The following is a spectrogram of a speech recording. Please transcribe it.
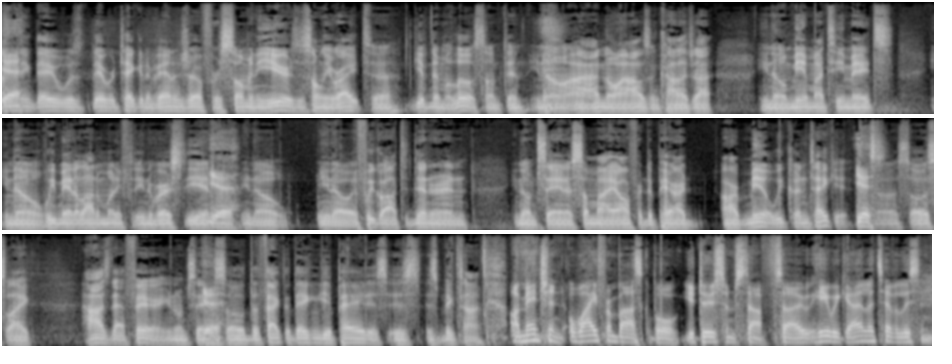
Yeah. I think they was they were taken advantage of for so many years. It's only right to give them a little something. You know, I, I know when I was in college. I, you know, me and my teammates, you know, we made a lot of money for the university, and Yeah. you know, you know, if we go out to dinner and you know, what I'm saying if somebody offered to pay our our meal, we couldn't take it. you Yes. know? So it's like. How is that fair? You know what I'm saying? Yeah. So the fact that they can get paid is, is is big time. I mentioned away from basketball, you do some stuff. So here we go. Let's have a listen.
